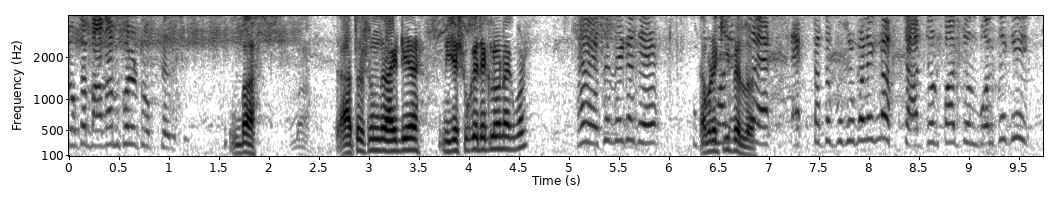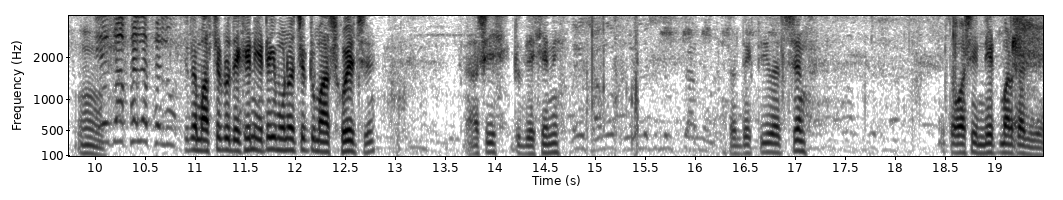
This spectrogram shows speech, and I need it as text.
লোকে বাদাম করে টপ ফেলছে। বাহ। এত সুন্দর আইডিয়া নিজে শুকে দেখল না একবার? হ্যাঁ এসে দেখেছে। তারপরে কি পেল? একটা তো পুকুর মালিক না চারজন পাঁচজন বলছে কি যে যা ফেলে ফেলুক। সেটা মাছটা একটু দেখে নি এটাই মনে হচ্ছে একটু মাছ হয়েছে। আসি একটু দেখে নি। এটা দেখতেই পাচ্ছেন তো আসি নেট মার্কা দিয়ে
